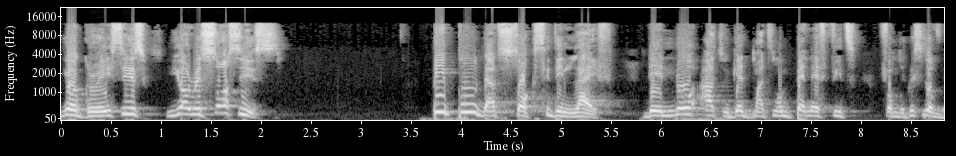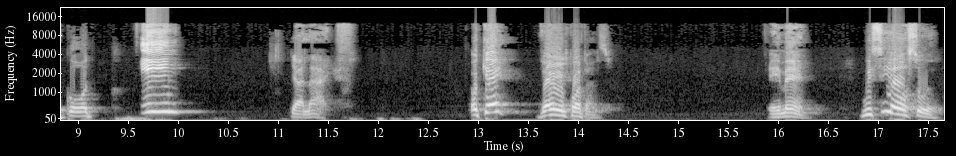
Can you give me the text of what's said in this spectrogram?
your graces, your resources. People that succeed in life, they know how to get maximum benefit from the graces of God in their life. Okay? Very important. Amen. We see also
